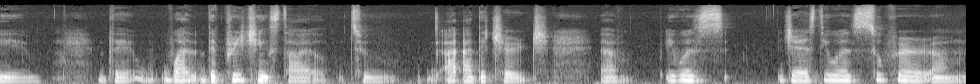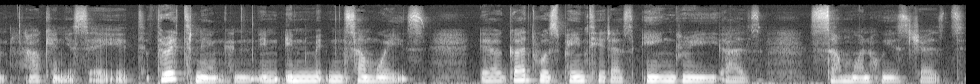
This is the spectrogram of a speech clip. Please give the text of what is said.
um, the what the preaching style to at, at the church. Um, it was just it was super um, how can you say it threatening in in in some ways uh, god was painted as angry as someone who is just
